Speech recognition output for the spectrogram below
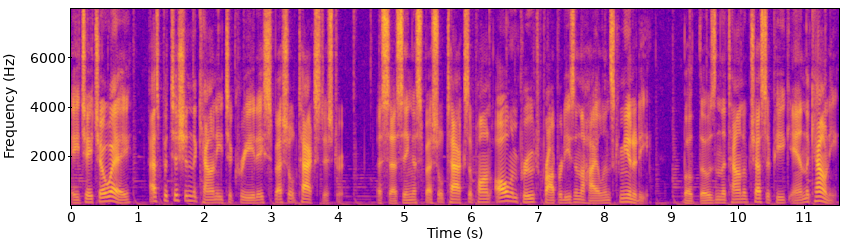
HHOA, has petitioned the county to create a special tax district, assessing a special tax upon all improved properties in the Highlands community, both those in the town of Chesapeake and the county,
